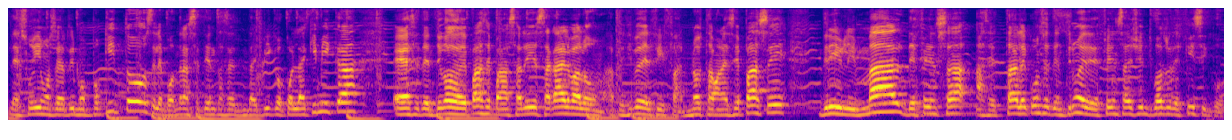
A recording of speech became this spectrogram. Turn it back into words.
Le subimos el ritmo un poquito, se le pondrá 70, 70 y pico con la química. 74 de pase para salir y sacar el balón. Al principio del FIFA no estaba en ese pase. Dribbling mal, defensa aceptable con 79 de defensa y 84 de físico.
